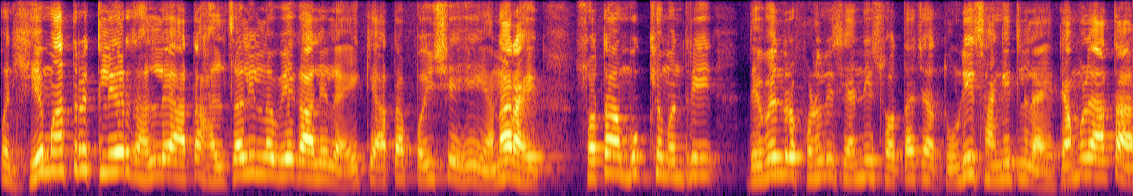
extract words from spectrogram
पण हे मात्र क्लिअर झालं आहे आता हालचालींना वेग आलेला आहे की आता पैसे हे येणार आहेत. स्वतः मुख्यमंत्री देवेंद्र फडणवीस यांनी स्वतःच्या तोंडी सांगितलेलं आहे. त्यामुळे आता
